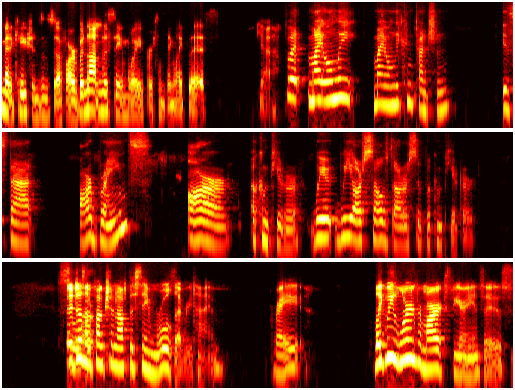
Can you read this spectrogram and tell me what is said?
medications and stuff are but not in the same way for something like this. Yeah. But my only my only contention is that our brains are a computer. We we ourselves are a supercomputer. but it doesn't our- function off the same rules every time right like we learn from our experiences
